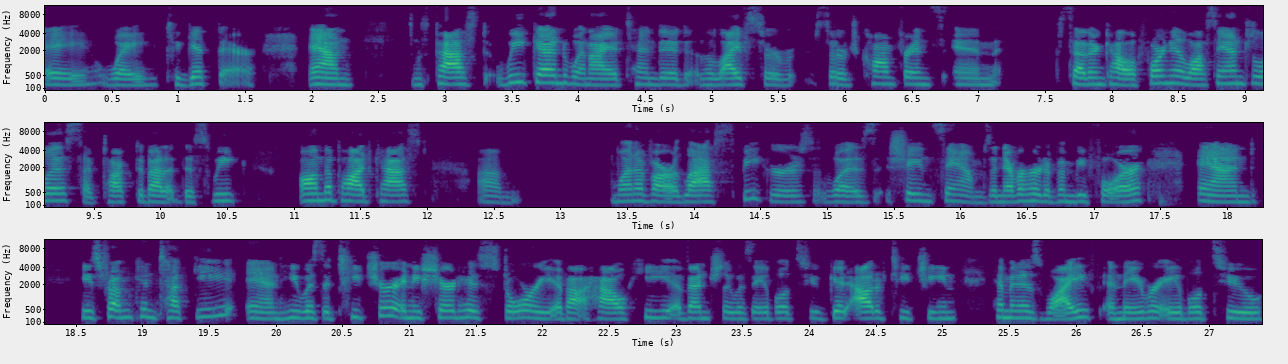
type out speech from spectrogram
a way to get there. And this past weekend, when I attended the Life Surge Conference in Southern California, Los Angeles, I've talked about it this week on the podcast. Um, one of our last speakers was Shane Sams. I never heard of him before. And He's from Kentucky and he was a teacher and he shared his story about how he eventually was able to get out of teaching, him and his wife, and they were able to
